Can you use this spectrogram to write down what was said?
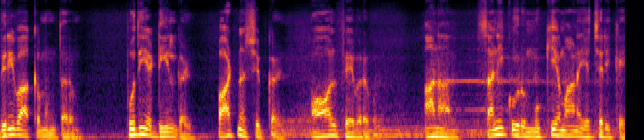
விரிவாக்கமும் தரும். புதிய டீல்கள் பார்ட்னர்ஷிப்கள் ஆல் ஃபேவரபிள் ஆனால் சனி கூறும் முக்கியமான எச்சரிக்கை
